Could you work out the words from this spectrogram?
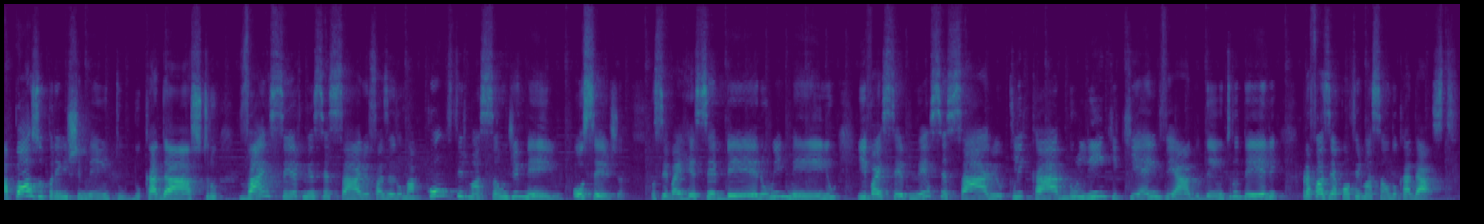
Após o preenchimento do cadastro, vai ser necessário fazer uma confirmação de e-mail, ou seja, você vai receber um e-mail e vai ser necessário clicar no link que é enviado dentro dele para fazer a confirmação do cadastro.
